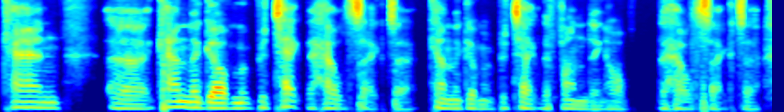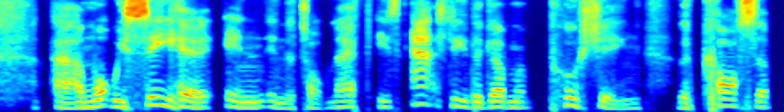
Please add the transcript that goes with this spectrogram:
can uh, can the government protect the health sector can the government protect the funding of the health sector. Uh, and what we see here in, in the top left is actually the government pushing the costs of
